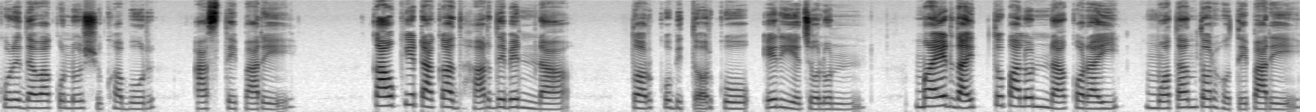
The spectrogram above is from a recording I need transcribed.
করে দেওয়া কোনো সুখবর আসতে পারে। কাউকে টাকা ধার দেবেন না। তর্ক বিতর্ক এড়িয়ে চলুন। মায়ের দায়িত্ব পালন না করাই মতান্তর হতে পারে।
